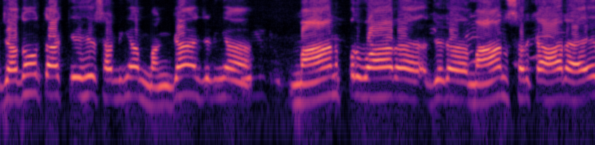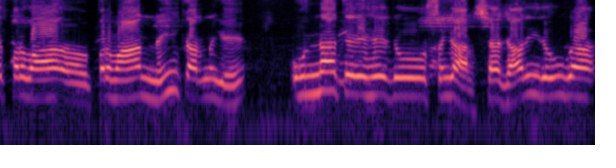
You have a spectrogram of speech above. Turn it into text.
ਜਦੋਂ ਤੱਕ ਇਹ ਸਾਡੀਆਂ ਮੰਗਾਂ ਜਿਹੜੀਆਂ ਮਾਨ ਪਰਿਵਾਰ ਹੈ, ਜਿਹੜਾ ਮਾਨ ਸਰਕਾਰ ਹੈ ਇਹ ਪਰਿਵਾਰ ਪ੍ਰਵਾਨ ਨਹੀਂ ਕਰਨਗੇ ਉਹਨਾਂ ਤੇ ਇਹ ਜੋ ਸੰਘਰਸ਼ ਹੈ, ਜਾਰੀ ਰਹੂਗਾ,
